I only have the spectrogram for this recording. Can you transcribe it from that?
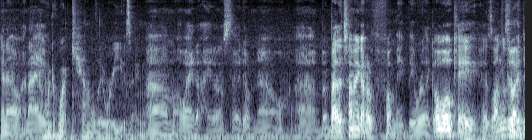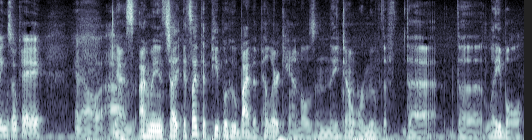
you know. And I, I wonder what candle they were using. um, oh, I, I honestly, I don't know. Uh, but by the time I got off the phone, they, they were like, oh, okay, as long as everything's okay, you know. Um, yes, I mean it's like it's like the people who buy the pillar candles and they don't remove the the the label.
